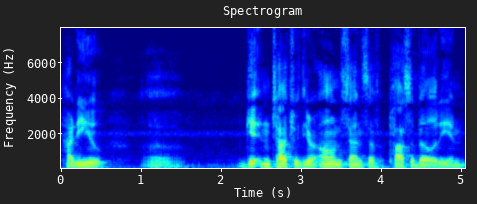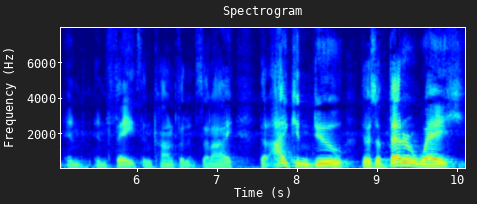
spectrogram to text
How do you uh, get in touch with your own sense of possibility and, and, and faith and confidence that I that I can do? There's a better way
